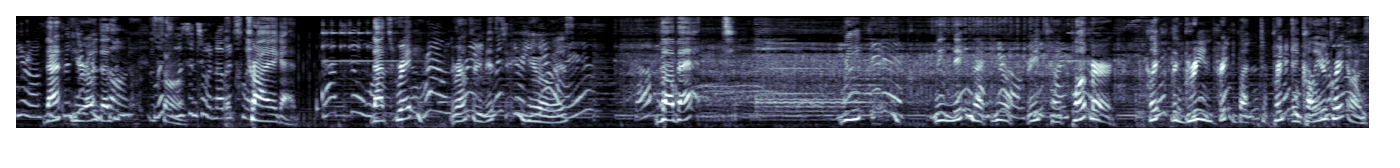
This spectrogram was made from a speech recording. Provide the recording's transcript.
hero. That hero doesn't song. know the Let's song. listen to another Let's clip. try again. That's the one. That's great. The round, The round three mystery, mystery hero hero is the The vet. We. We named that hero three-time plumber. Click the green print button to print and color your crayons.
